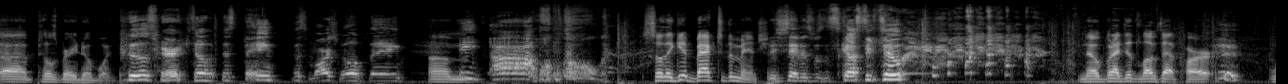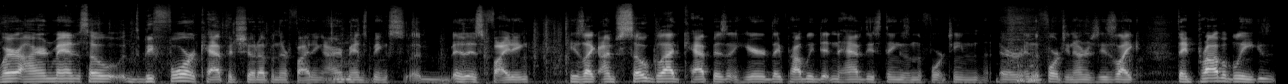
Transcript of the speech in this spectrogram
uh, Pillsbury Doughboy. Pillsbury, so this thing, this marshmallow thing. Um, He ah. so they get back to the mansion. Did you say this was disgusting too? No, but I did love that part where Iron Man. So before Cap had showed up and they're fighting, Iron Man's being is fighting. He's like, "I'm so glad Cap isn't here. They probably didn't have these things in the 14 or in the 1400s." He's like, "They'd probably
